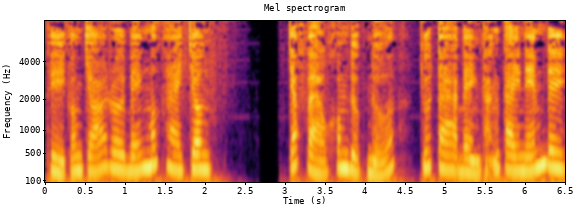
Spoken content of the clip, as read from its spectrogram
thì con chó rơi bén mất hai chân. Chấp vào không được nữa, chú ta bèn thẳng tay ném đi.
